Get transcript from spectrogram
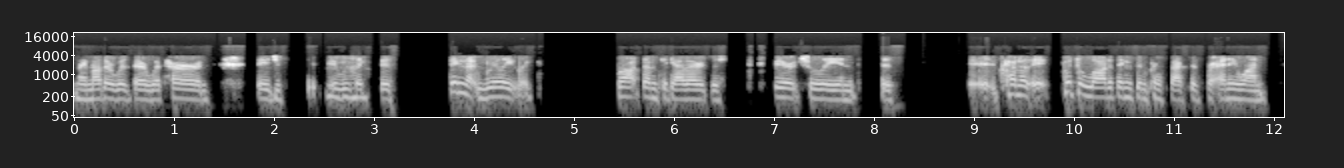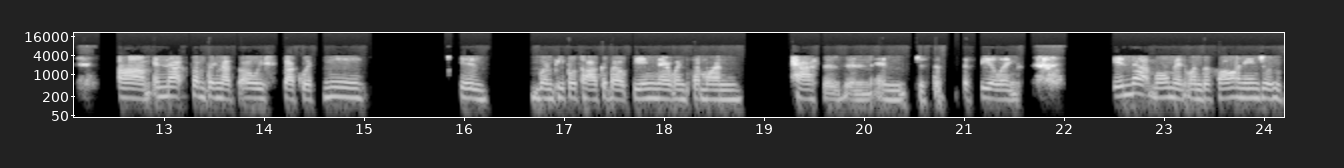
my mother was there with her, and they just mm-hmm. it was mm-hmm. like this thing that really like brought them together, just spiritually, and this it's kind of it puts a lot of things in perspective for anyone, um, and that's something that's always stuck with me is when people talk about being there when someone passes and, and just the, the feelings. In that moment when the fallen angel who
